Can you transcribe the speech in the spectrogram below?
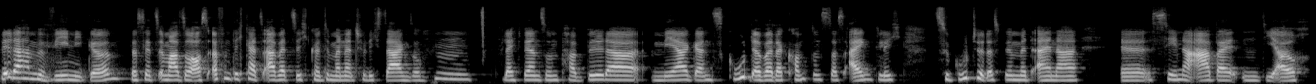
Bilder haben wir wenige. Das jetzt immer so aus Öffentlichkeitsarbeitssicht könnte man natürlich sagen, so, hm, vielleicht wären so ein paar Bilder mehr ganz gut, aber da kommt uns das eigentlich zugute, dass wir mit einer äh, Szene arbeiten, die auch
